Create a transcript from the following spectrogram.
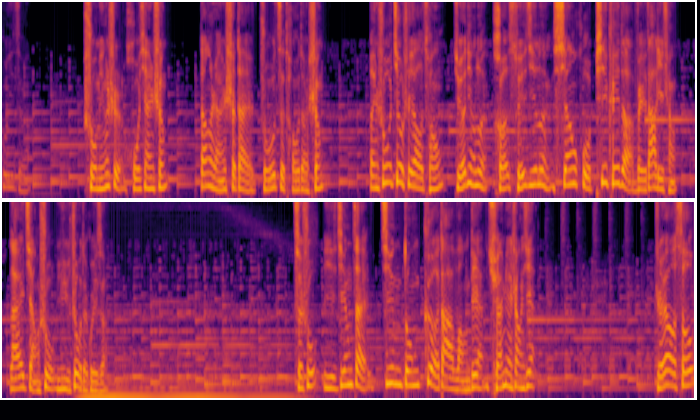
规则，署名是胡先生，当然是带竹字头的生。本书就是要从决定论和随机论相互 PK 的伟大历程，来讲述宇宙的规则。此书已经在京东各大网店全面上线。只要搜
